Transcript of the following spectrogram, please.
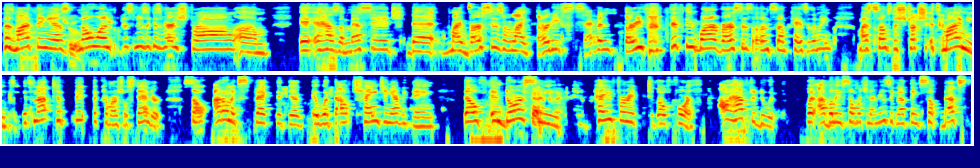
Because my thing is, True. no one. This music is very strong. Um, it, it, has a message that my verses are like 37 30 50 bar verses in some cases i mean my songs the structure it's my music it's not to fit the commercial standard so i don't expect that they're without changing everything they'll endorse me and pay for it to go forth i'll have to do it but i believe so much in that music and i think so that's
